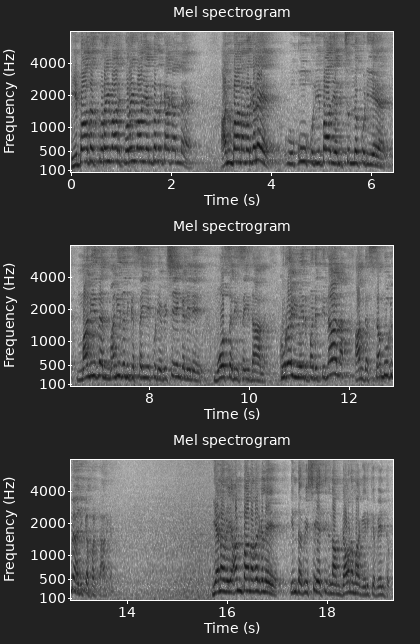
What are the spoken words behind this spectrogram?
இபாதத் குறைவா குறைவா என்பதற்காக அல்ல. அன்பானவர்களே இபாத் என்று சொல்லக்கூடிய மனிதன் மனிதனுக்கு செய்யக்கூடிய விஷயங்களிலே மோசடி செய்தால் குறைவு ஏற்படுத்தினால் அந்த சமூகமே அழிக்கப்பட்டார்கள். எனவே அன்பானவர்களே இந்த விஷயத்தில் நாம் கவனமாக இருக்க வேண்டும்.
